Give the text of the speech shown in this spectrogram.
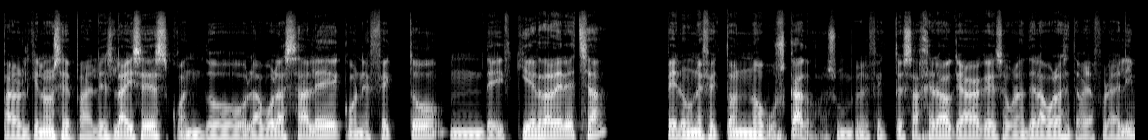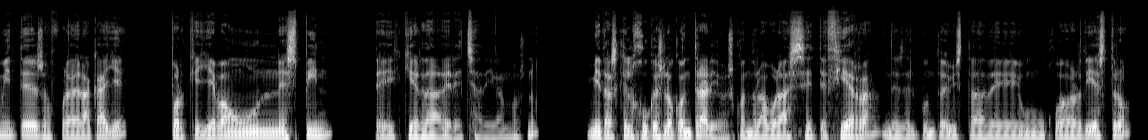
Para el que no lo sepa, el slice es cuando la bola sale con efecto mm, de izquierda a derecha, pero un efecto no buscado. Es un efecto exagerado que haga que seguramente la bola se te vaya fuera de límites o fuera de la calle, porque lleva un spin de izquierda a derecha, digamos, ¿no? Mientras que el hook es lo contrario, es cuando la bola se te cierra desde el punto de vista de un jugador diestro,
